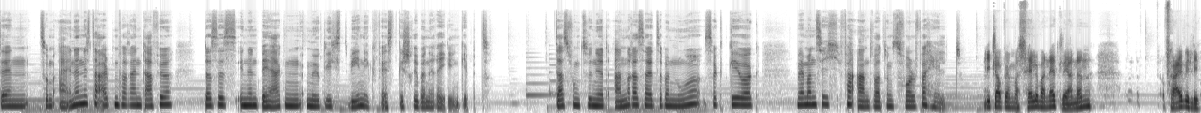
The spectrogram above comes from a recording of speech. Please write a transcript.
Denn zum einen ist der Alpenverein dafür, dass es in den Bergen möglichst wenig festgeschriebene Regeln gibt. Das funktioniert andererseits aber nur, sagt Georg, wenn man sich verantwortungsvoll verhält. Ich glaube, wenn wir selber nicht lernen, freiwillig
